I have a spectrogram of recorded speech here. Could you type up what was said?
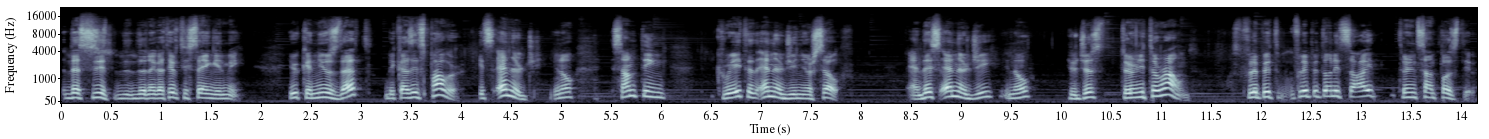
that's it. The negativity is staying in me. You can use that because it's power. It's energy. You know, something created energy in yourself, and this energy, you know, you just turn it around, flip it, flip it on its side, turn it something positive.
